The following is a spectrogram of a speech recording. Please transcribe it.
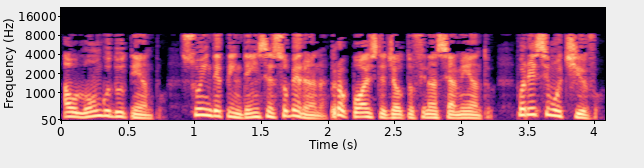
ao longo do tempo, sua independência soberana. Proposta de autofinanciamento. Por esse motivo,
